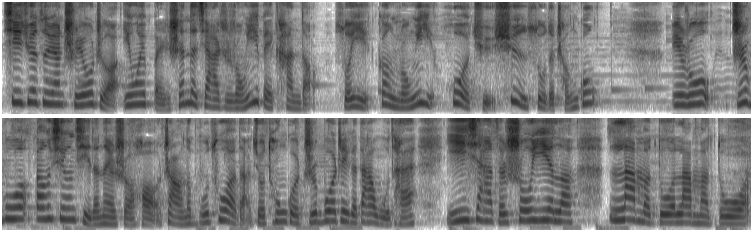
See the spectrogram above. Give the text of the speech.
稀缺资源持有者因为本身的价值容易被看到，所以更容易获取迅速的成功。比如直播刚兴起的那时候，长得不错的就通过直播这个大舞台，一下子收益了那么多那么多。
